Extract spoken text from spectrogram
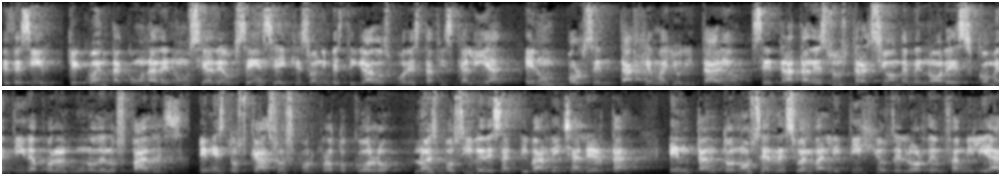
es decir, que cuentan con una denuncia de ausencia y que son investigados por esta Fiscalía, en un porcentaje mayoritario se trata de sustracción de menores cometida por alguno de los padres. En estos casos, por protocolo, no es posible desactivar dicha alerta en tanto no se resuelvan litigios del orden familiar,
